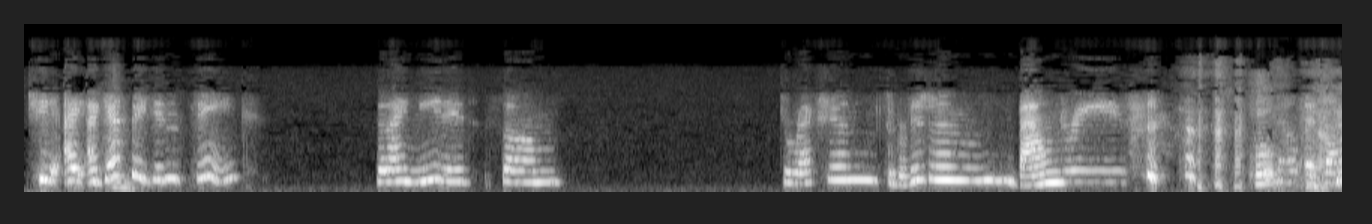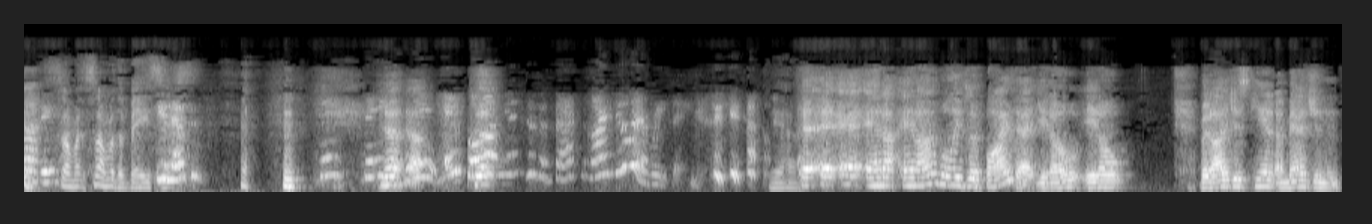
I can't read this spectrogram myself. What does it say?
She, I, I guess mm. they didn't think that I needed some direction, supervision, boundaries, you know, advice. some some of the basics. You know, they they, no, no, they, they bought into the fact that I knew everything. Yeah. And, I, and I'm willing to buy that, you know, you know, but I just can't imagine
